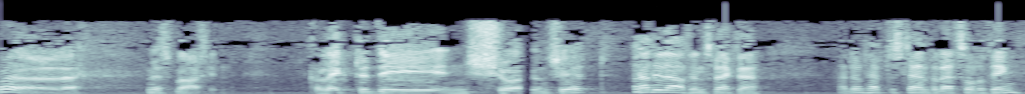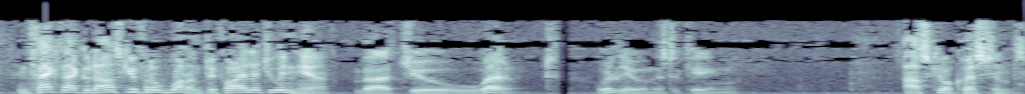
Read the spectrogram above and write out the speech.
Well, uh, Miss Martin, collected the insurance yet? Cut it out, Inspector. I don't have to stand for that sort of thing. In fact, I could ask you for a warrant before I let you in here. But you won't, will you, Mr. King? Ask your questions.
